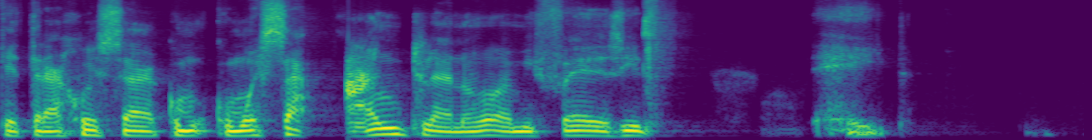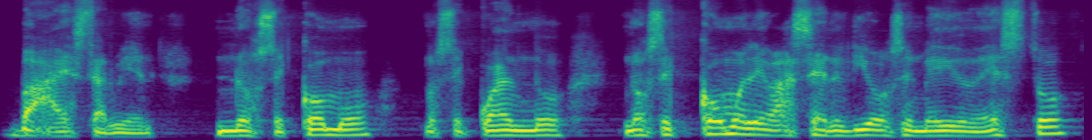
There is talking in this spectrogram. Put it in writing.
que, trajo esa, como, como, esa ancla ¿no? a mi fe, decir, hey, va a estar bien. No sé cómo, no sé cuándo, no sé cómo le va a hacer Dios en medio de esto,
